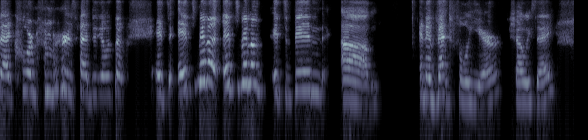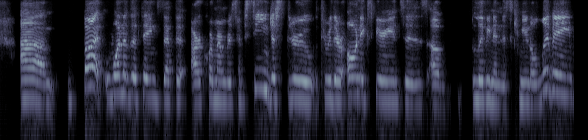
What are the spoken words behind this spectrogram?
that core members had to deal with so it's it's been a it's been a it's been um an eventful year shall we say um but one of the things that the, our core members have seen just through through their own experiences of living in this communal living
